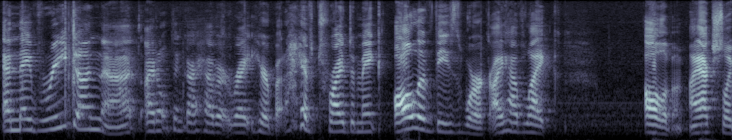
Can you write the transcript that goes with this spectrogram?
And they've redone that. I don't think I have it right here, but I have tried to make all of these work. I have like all of them. I actually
